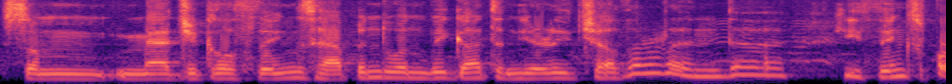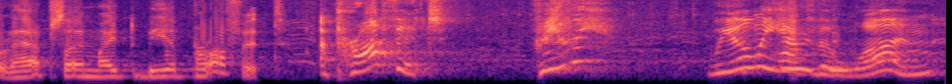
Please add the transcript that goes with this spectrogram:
some magical things happened when we got near each other, and uh, he thinks perhaps I might be a prophet. A prophet? Really? We only have the one.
